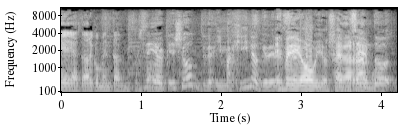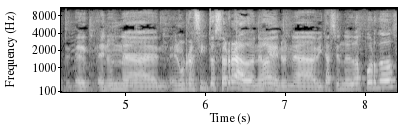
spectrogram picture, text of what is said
y gato, a ver comentando, por Sí, favor. yo imagino que debe Es ser medio obvio, ya agarrando eh, en, una, en un recinto cerrado, ¿no? En una habitación de 2x2,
